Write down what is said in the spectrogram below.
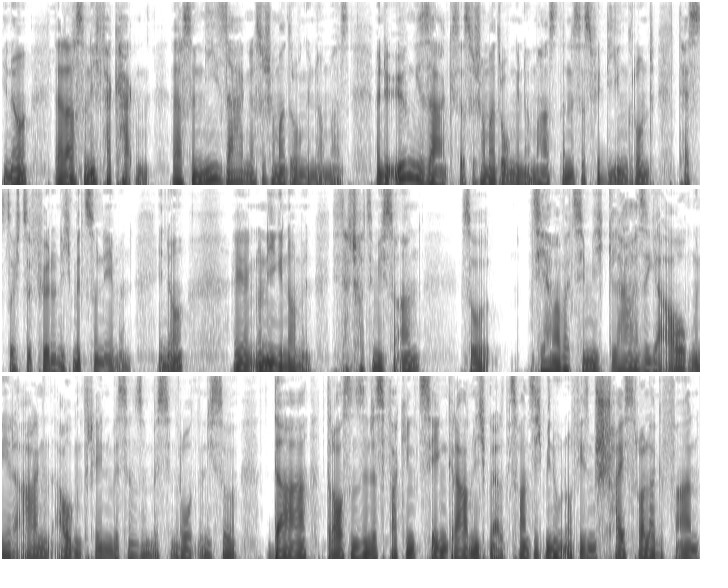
You know? Da darfst du nicht verkacken. Da darfst du nie sagen, dass du schon mal Drogen genommen hast. Wenn du irgendwie sagst, dass du schon mal Drogen genommen hast, dann ist das für die ein Grund, Tests durchzuführen und nicht mitzunehmen. You know? Ich noch nie genommen. Dann schaut sie mich so an, so, sie haben aber ziemlich glasige Augen und ihre Augen, tränen ein bisschen so ein bisschen rot und ich so, da, draußen sind es fucking 10 Grad und ich bin gerade 20 Minuten auf diesem scheiß Roller gefahren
